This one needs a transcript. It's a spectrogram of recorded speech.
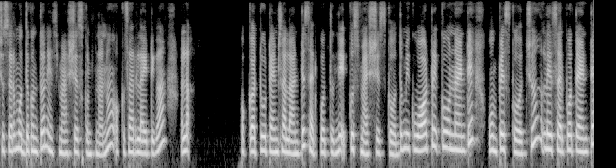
చూసారా? ముద్దకంతో నేను స్మాష్ చేసుకుంటున్నాను. ఒకసారి లైట్గా అలా ఒక టూ టైమ్స్ అలా అంటే సరిపోతుంది. ఎక్కువ స్మాష్ చేసుకోవద్దు. మీకు వాటర్ ఎక్కువ ఉన్నాయంటే వంపేసుకోవచ్చు. లేదు సరిపోతాయంటే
